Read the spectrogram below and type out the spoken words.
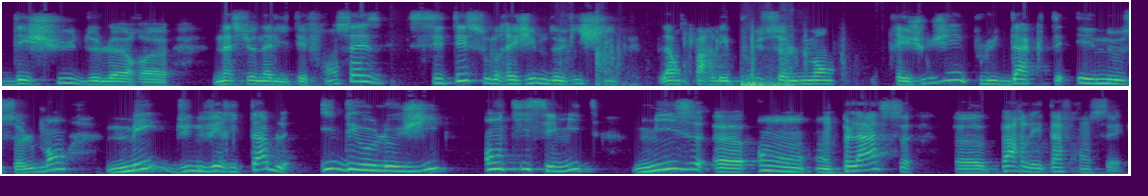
déchus de leur nationalité française, c'était sous le régime de Vichy. Là, on parlait plus seulement préjugés, plus d'actes haineux seulement, mais d'une véritable idéologie antisémite mise euh, en, place euh, par l'État français.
